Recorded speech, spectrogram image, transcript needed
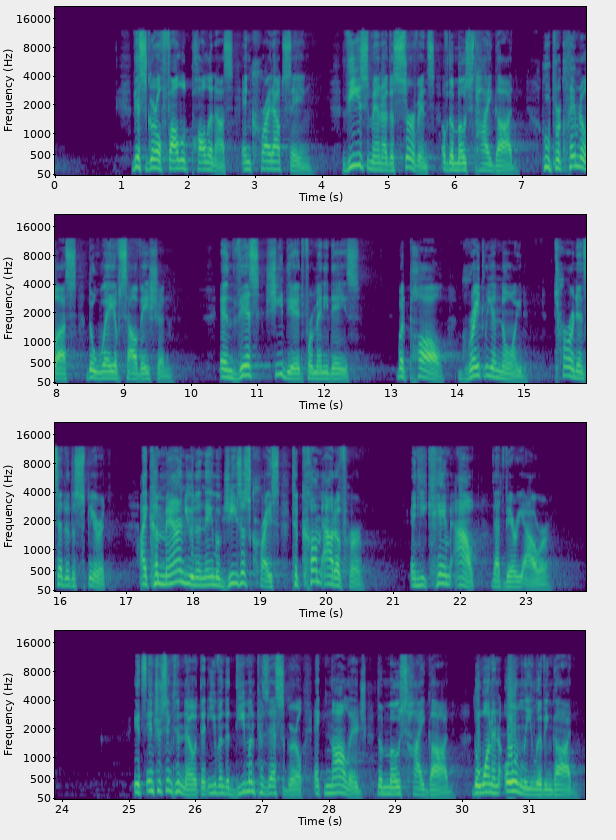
This girl followed Paul and us and cried out, saying, These men are the servants of the Most High God, who proclaimed to us the way of salvation. And this she did for many days. But Paul, greatly annoyed, turned and said to the Spirit, I command you in the name of Jesus Christ to come out of her. And he came out that very hour. It's interesting to note that even the demon possessed girl acknowledged the Most High God, the one and only living God.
